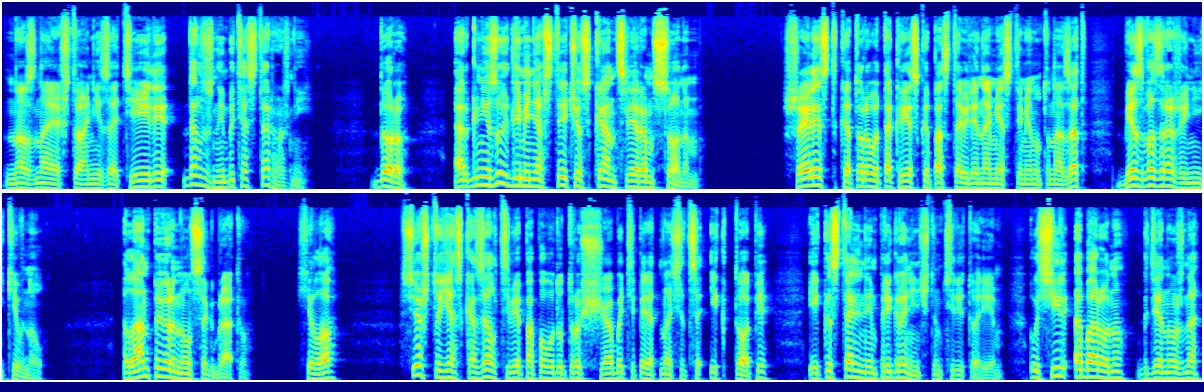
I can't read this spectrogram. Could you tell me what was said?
но, зная, что они затеяли, должны быть осторожней. Дору, организуй для меня встречу с канцлером Соном. Шелест, которого так резко поставили на место минуту назад, без возражений кивнул. Лан повернулся к брату. «Хило, все, что я сказал тебе по поводу трущобы, теперь относится и к Топе, и к остальным приграничным территориям. Усиль оборону, где нужно,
